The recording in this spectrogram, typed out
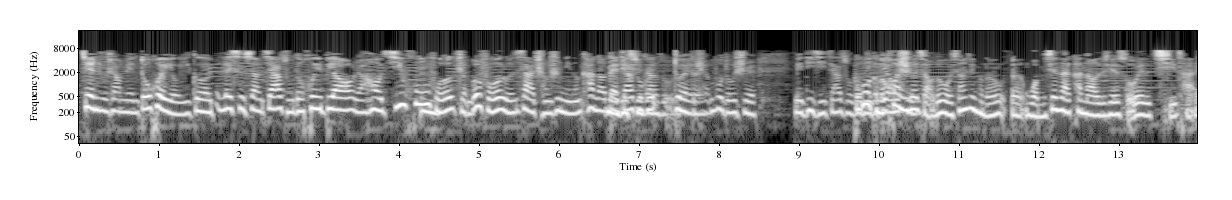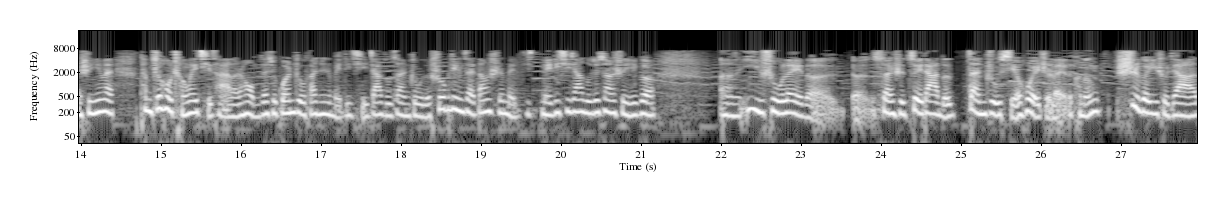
建筑上面都会有一个类似像家族的徽标，然后几乎佛罗、整个佛罗伦萨城市你能看到带家族对全部都是美第奇家族的不过可能换一个角度，我相信可能呃，我们现在看到的这些所谓的奇才，是因为他们之后成为奇才了，然后我们再去关注，发现是美第奇家族赞助的，说不定在当时美第美第奇家族就像是一个。嗯，艺术类的，呃，算是最大的赞助协会之类的，可能是个艺术家，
